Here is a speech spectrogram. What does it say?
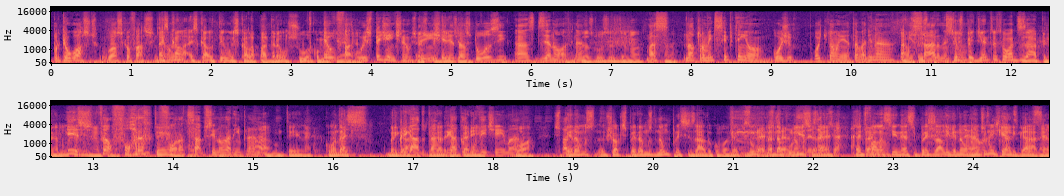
porque eu gosto, eu gosto do que eu faço. A Então, escala, a escala tem uma escala padrão sua? Como eu é que é? O expediente, né? O É, o expediente, ele é expediente, das é. 12 às 19, né? Das 12 às 19. Mas Tá. naturalmente sempre tem, ó. Hoje, 8 da manhã, eu tava ali na Não, Sara, né? seu Então- expediente é seu WhatsApp, né? Não Isso, tem, né? não, fora, Não tem, fora né, tu pô? sabe, senão dá nem pra. Ah, não tem, né? Comandante, Mas, obrigado. obrigado, tá? Obrigado pelo carinho. convite aí, mano. Ó, esperamos, no choque, esperamos não precisar do comandante, nunca, Espero- né? Da não polícia, né? espero- A gente fala não- assim, né? Se precisar, liga. Não, Não, a gente não a gente quer tá ligar, né? hein?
